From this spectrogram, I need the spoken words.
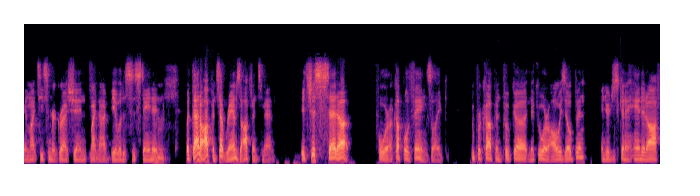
you know, might see some regression, might not be able to sustain it. Mhm. But that offense, that Rams offense, man, it's just set up for a couple of things. Like Cooper Kupp and Puka Nacua are always open, and you're just going to hand it off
